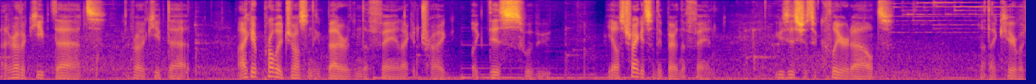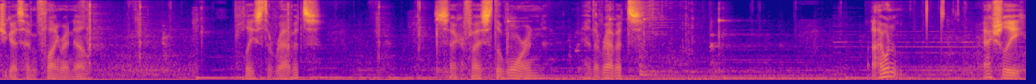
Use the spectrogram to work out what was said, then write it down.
I'd rather keep that. I'd rather keep that. I could probably draw something better than the fan. I could try, like this would be... Yeah, let's try and get something better than the fan. Use this just to clear it out. Not that I care about you guys having flying right now. Place the rabbit. Sacrifice the warren and the rabbit. I wouldn't... Actually,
